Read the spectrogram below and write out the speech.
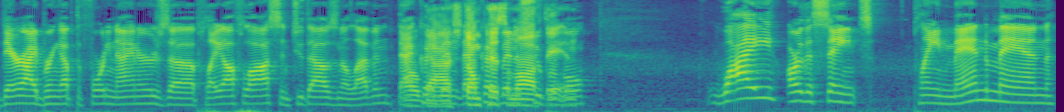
dare I bring up the 49ers uh, playoff loss in 2011? That Oh, could have been that don't could have piss been a Super. Bowl. Why are the Saints playing man to man,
